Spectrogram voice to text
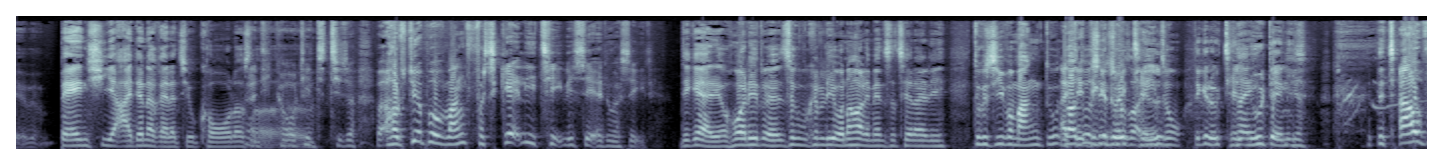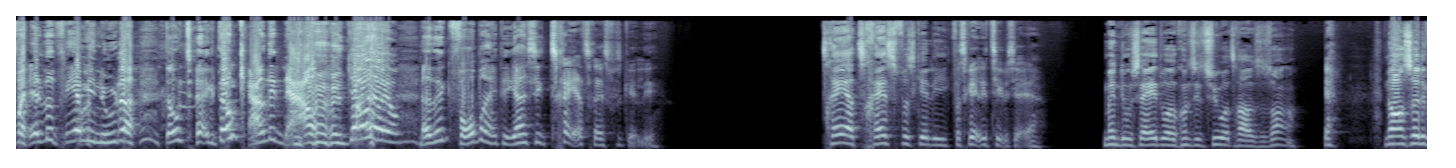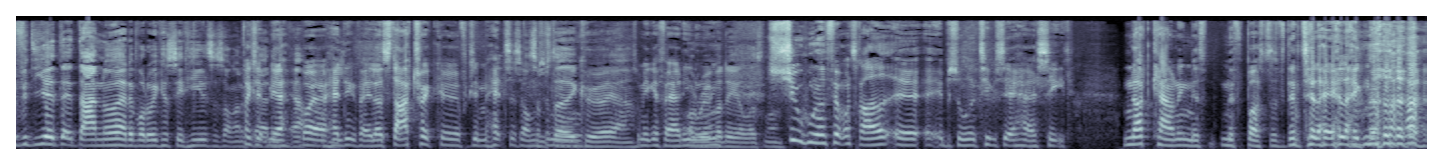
Banshee, ej, den er relativt kort og Ja, sådan de noget. kort, de, de, de, har du styr på, hvor mange forskellige tv-serier, du har set? Det kan jeg hurtigt, øh, så kan du lige underholde, imens så tæller jeg lige. Du kan sige, hvor mange du... Ej, det, du det, kan du ikke tælle. en, to, det kan du ikke tælle tre, nu, Dennis. fire. Det tager jo for helvede flere minutter. Don't, don't count it now. jo, jo, jo. Havde du ikke forberedt det? Jeg har set 63 forskellige, 63 forskellige. forskellige tv-serier. Men du sagde, du havde kun set 37 sæsoner. Ja. Nå, så er det fordi, at der er noget af det, hvor du ikke har set hele sæsonerne For eksempel, færdige. ja, hvor jeg halvdelen. Eller Star Trek, øh, for eksempel halv sæson. Som stadig jo- kører, ja. Som ikke er færdig Og ikke? Riverdale og sådan noget. 735 øh, episoder af tv-serier har jeg set. Not counting Myth, Mythbusters, for dem tæller jeg heller ikke med.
